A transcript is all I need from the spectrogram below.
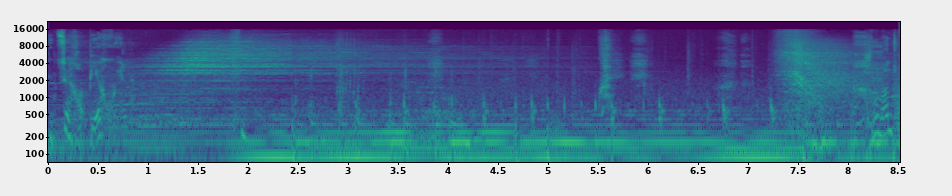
你最好别回来。快！龙南图，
